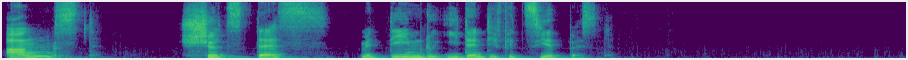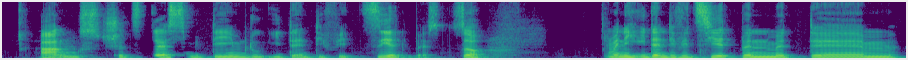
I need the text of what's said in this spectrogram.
Angst schützt das, mit dem du identifiziert bist. Angst schützt das, mit dem du identifiziert bist. So, wenn ich identifiziert bin mit dem,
